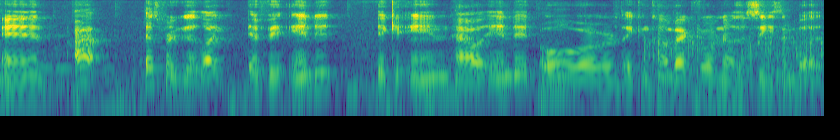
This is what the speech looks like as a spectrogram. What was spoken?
and I it's pretty good. Like if it ended, it could end how it ended, or they can come back for another season. But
